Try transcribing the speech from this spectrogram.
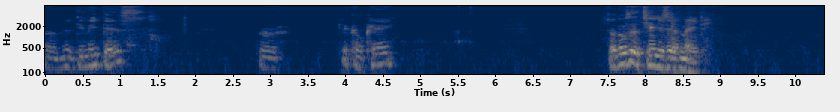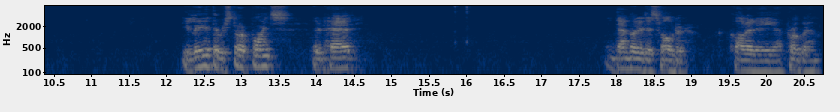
I'm um, going to delete this or click OK. So those are the changes that I've made. deleted the restore points that it had and downloaded this folder. Call it a uh, program.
